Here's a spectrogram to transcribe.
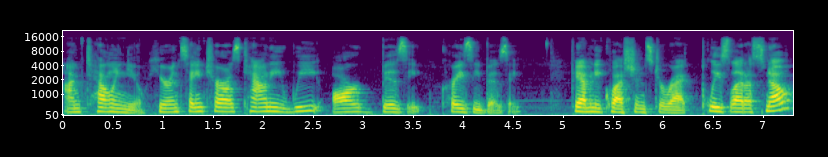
I'm telling you, here in St. Charles County, we are busy, crazy busy. If you have any questions direct, please let us know.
